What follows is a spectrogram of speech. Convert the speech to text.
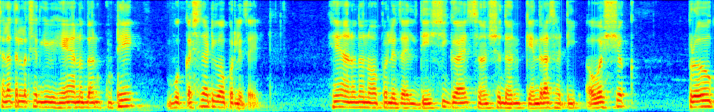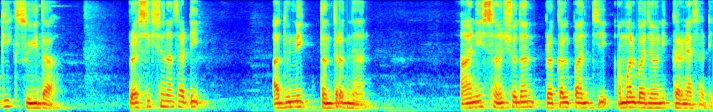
चला तर लक्षात घेऊ हे अनुदान कुठे व कशासाठी वापरले जाईल? हे अनुदान वापरले जाईल देशी गाय संशोधन केंद्रासाठी आवश्यक प्रायोगिक सुविधा प्रशिक्षणासाठी आधुनिक तंत्रज्ञान आणि संशोधन प्रकल्पांची अंमलबजावणी करण्यासाठी.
